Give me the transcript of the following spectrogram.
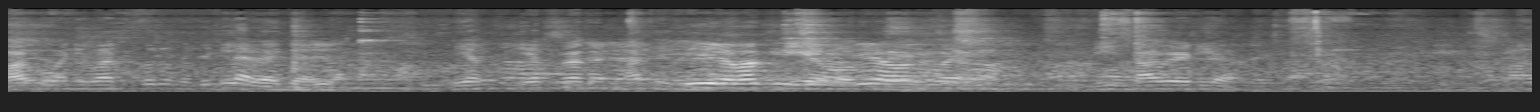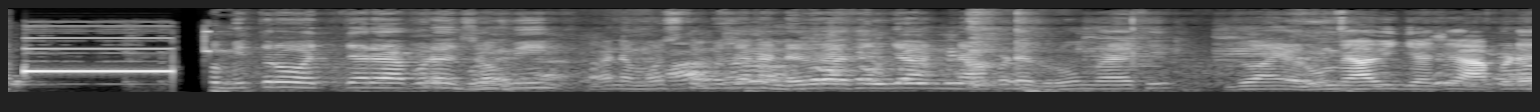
વાગવાની વાત કરું ને કેટલા વાગ્યા એક એક વાગ્યા માથે બે વાગી બે વાગ્યા વાગવા ડીશ આવે એટલે. તો મિત્રો અત્યારે આપણે જમી અને મસ્ત મજાના નેવરા થઈ ગયા અને આપણે એક રૂમ રાખી. જો અહીંયા રૂમે આવી ગયા છે. આપણે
